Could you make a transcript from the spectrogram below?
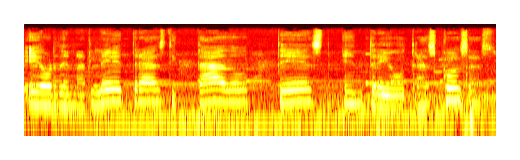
eh, ordenar letras, dictado, test, entre otras cosas.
